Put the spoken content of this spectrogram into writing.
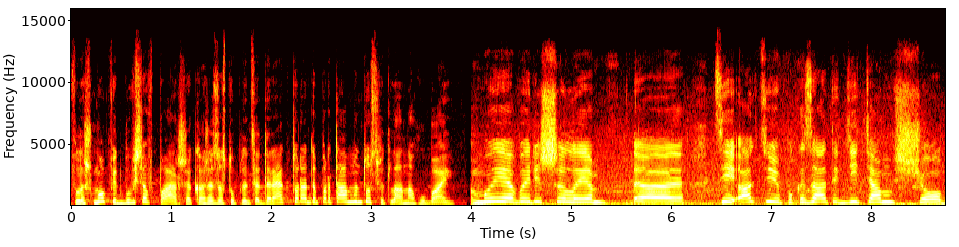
флешмоб відбувся вперше, каже заступниця директора департаменту Світлана Губай. Ми вирішили е, цією акцією показати дітям, щоб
